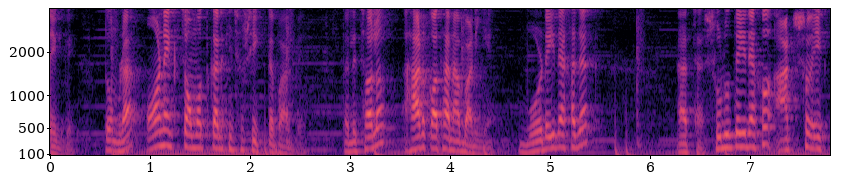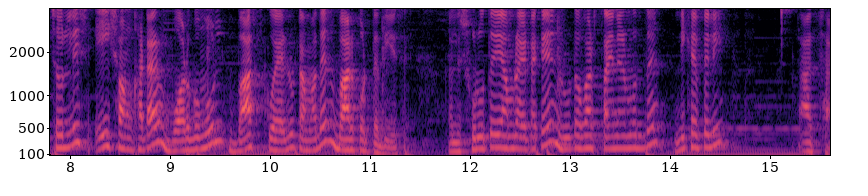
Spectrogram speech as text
দেখবে, তোমরা অনেক চমৎকার কিছু শিখতে পারবে। তাহলে চলো হার কথা না বাড়িয়ে বোর্ডেই দেখা যাক। আচ্ছা শুরুতেই দেখো, আটশো একচল্লিশ এই সংখ্যাটার বর্গমূল বা স্কোয়ার রুট আমাদের বার করতে দিয়েছে। তাহলে শুরুতেই আমরা এটাকে রুট ওভার সাইনের মধ্যে লিখে ফেলি। আচ্ছা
